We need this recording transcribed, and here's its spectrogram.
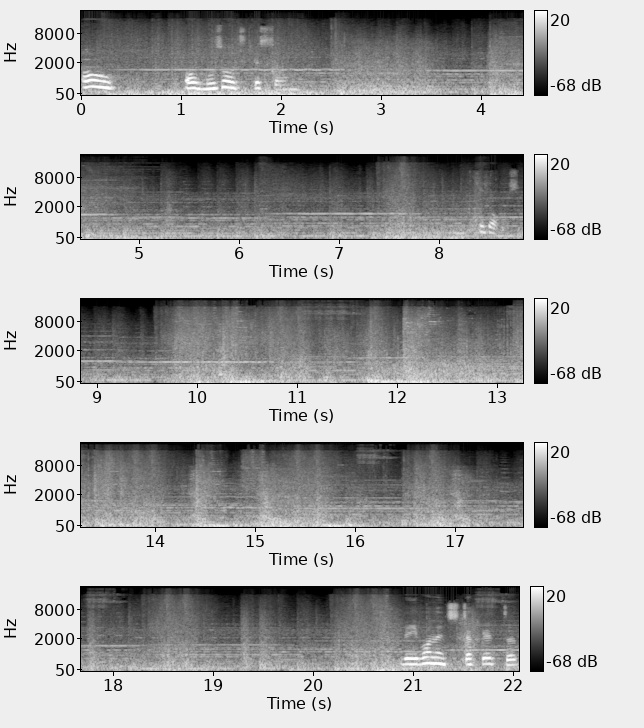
어우, 어 무서워 죽겠어. 필요 없어. 근데 이번엔 진짜 깰 듯.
